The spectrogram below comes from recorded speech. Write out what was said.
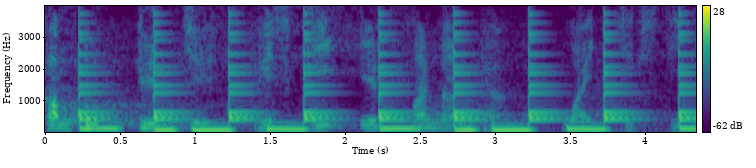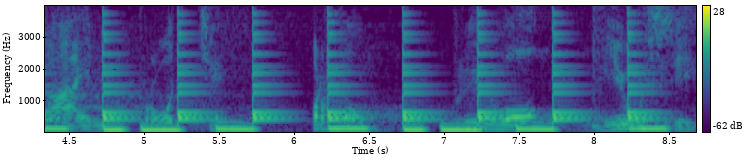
Welcome to DJ Rizky Irfananda White 69 Project Perform Brewo Music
